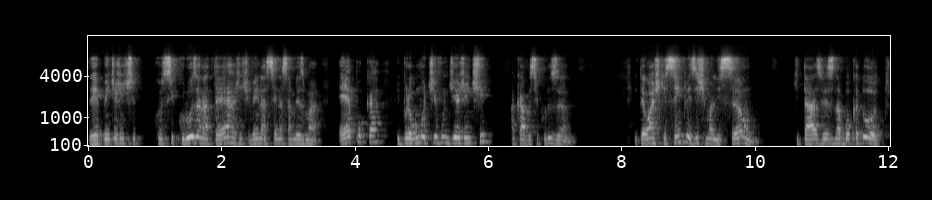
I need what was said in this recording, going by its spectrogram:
de repente a gente se cruza na Terra, a gente vem nascer nessa mesma época e por algum motivo um dia a gente acaba se cruzando. Então, acho que sempre existe uma lição que está, às vezes, na boca do outro,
